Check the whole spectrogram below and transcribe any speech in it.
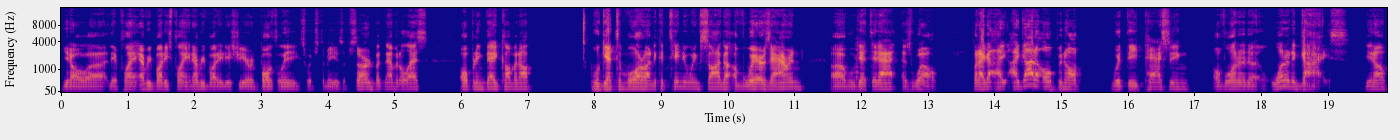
you know uh, they're playing. Everybody's playing everybody this year in both leagues, which to me is absurd. But nevertheless, opening day coming up. We'll get to more on the continuing saga of Where's Aaron uh, we'll get to that as well. But I got I, I got to open up with the passing of one of the one of the guys. You know,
